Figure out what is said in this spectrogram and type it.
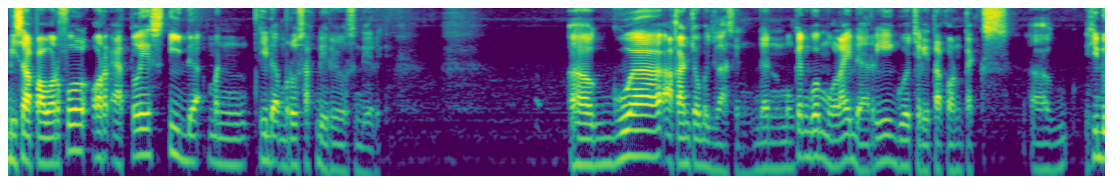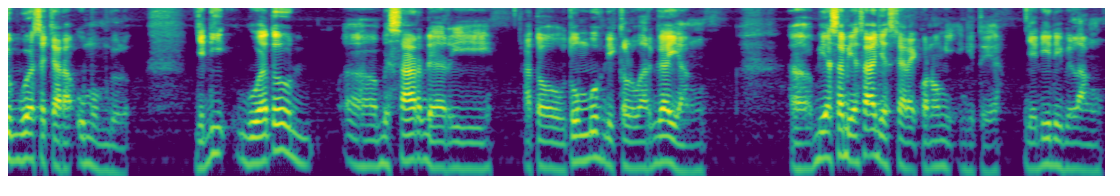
bisa powerful or at least tidak men, tidak merusak diri lo sendiri. Uh, eh, gue akan coba jelasin dan mungkin gue mulai dari gue cerita konteks uh, hidup gue secara umum dulu. Jadi gue tuh uh, besar dari atau tumbuh di keluarga yang biasa-biasa uh, aja secara ekonomi gitu ya. Jadi dibilang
